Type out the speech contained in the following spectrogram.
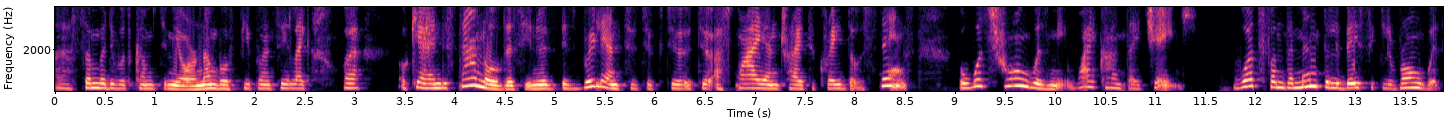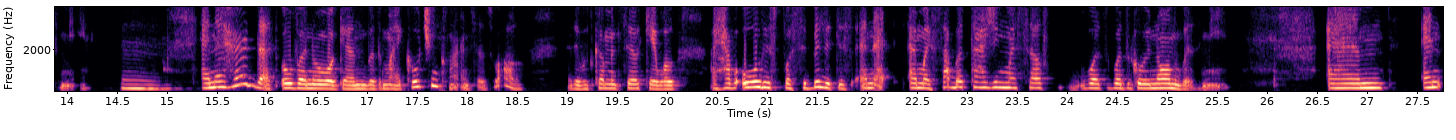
uh, somebody would come to me or a number of people and say like, well, okay, I understand all this. You know, it's, it's brilliant to, to, to, to aspire and try to create those things. But what's wrong with me? Why can't I change? what's fundamentally basically wrong with me mm. and i heard that over and over again with my coaching clients as well they would come and say okay well i have all these possibilities and am i sabotaging myself what's what's going on with me um, and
